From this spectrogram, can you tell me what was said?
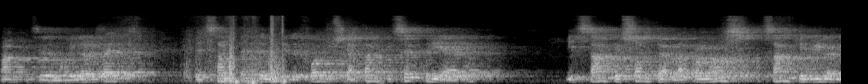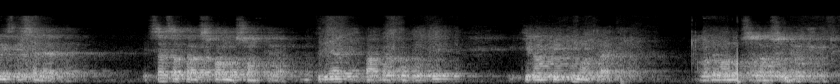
prends pitié de moi. Il le répète des centaines de milliers de fois jusqu'à temps que cette prière, il sent que son cœur la prononce sans que lui la dise de ses lèvres. Et ça, ça transforme son cœur. Une prière qui parle de pauvreté et qui remplit tout notre être. Alors demandons cela au Seigneur.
